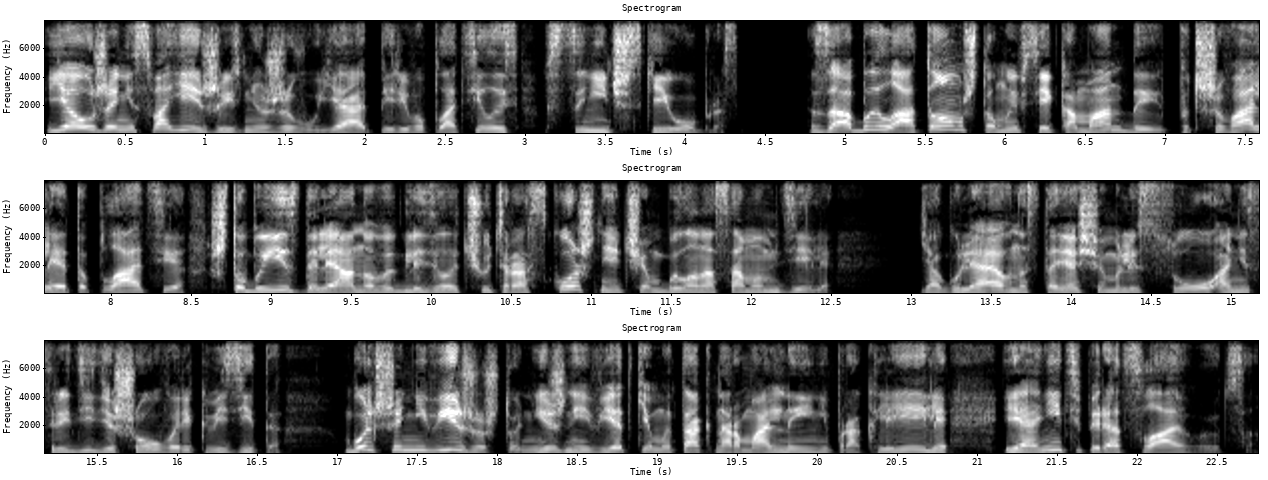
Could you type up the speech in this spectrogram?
Я уже не своей жизнью живу, я перевоплотилась в сценический образ. Забыла о том, что мы всей командой подшивали это платье, чтобы издали оно выглядело чуть роскошнее, чем было на самом деле. Я гуляю в настоящем лесу, а не среди дешевого реквизита. Больше не вижу, что нижние ветки мы так нормально и не проклеили, и они теперь отслаиваются.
